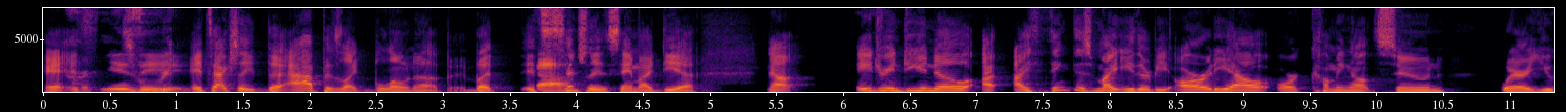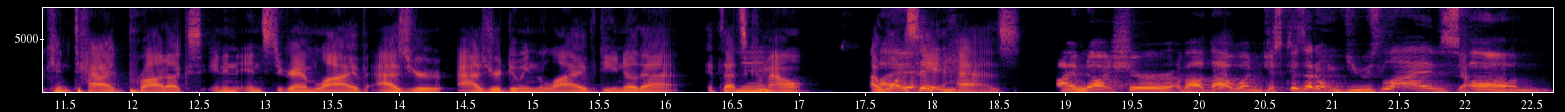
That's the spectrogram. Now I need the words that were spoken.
It's, Crazy. It's, it's actually the app is like blown up, but it's yeah. essentially the same idea. Now, Adrian, do you know? I, I think this might either be already out or coming out soon where you can tag products in an Instagram live as you're as you're doing the live. Do you know that? If that's come hmm. out? I want to say it has. I'm not sure about that yeah. one just because I don't use lives yeah. um,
